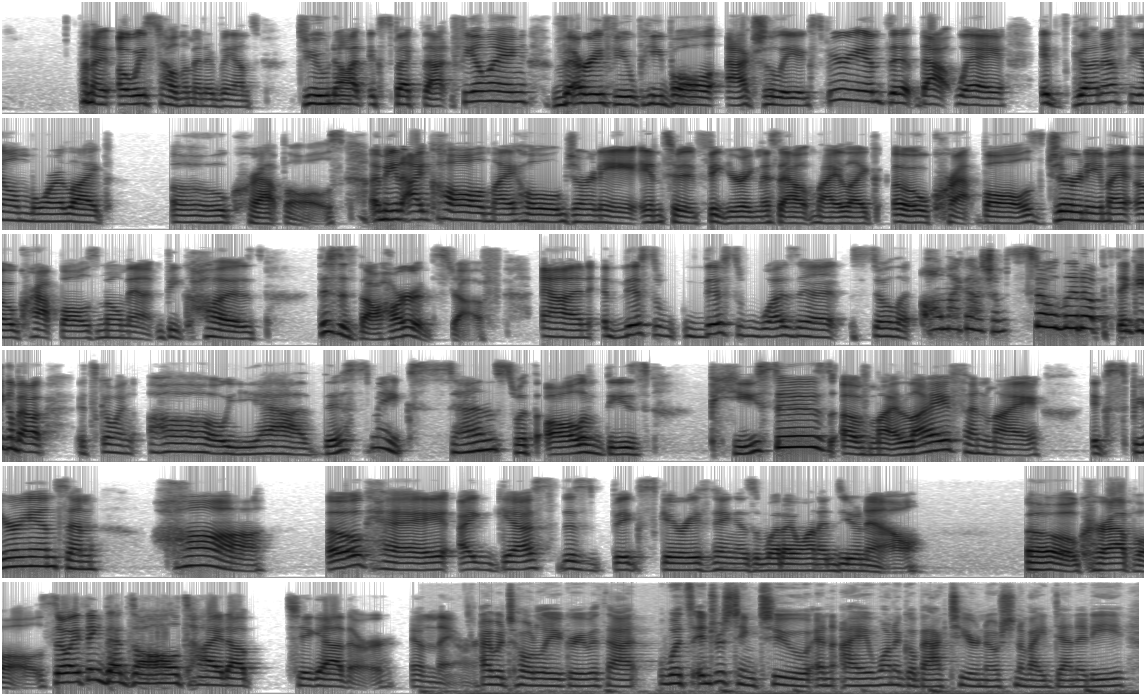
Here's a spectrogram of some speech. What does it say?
And I always tell them in advance do not expect that feeling. Very few people actually experience it that way. It's going to feel more like, oh crap balls. I mean, I call my whole journey into figuring this out my like, oh crap balls journey, my oh crap balls moment because this is the hard stuff. And this this wasn't so like, oh my gosh, I'm so lit up thinking about it's going, oh yeah, this makes sense with all of these pieces of my life and my experience and huh okay, I guess this big scary thing is what I want to do now. Oh, crapple. So I think that's all tied up together in there. I would totally agree with that. What's interesting too, and I want to go back to your notion of identity.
